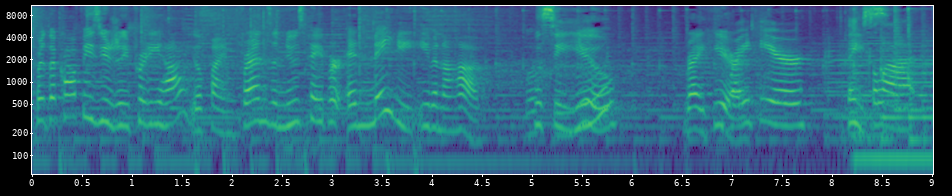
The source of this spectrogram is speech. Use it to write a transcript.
For the coffee's usually pretty hot. You'll find friends, a newspaper, and maybe even a hug. We'll, we'll see, see you right here. Right here. Thanks a lot.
